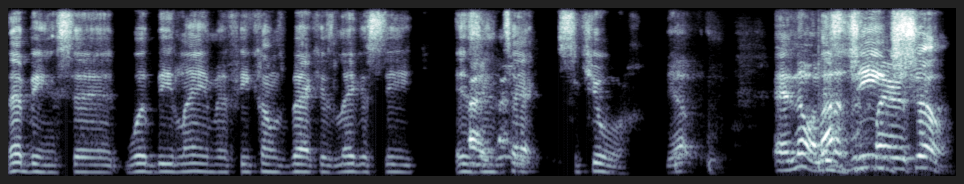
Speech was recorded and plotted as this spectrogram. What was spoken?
That being said, would be lame if he comes back. His legacy is Right, right. intact, secure. Yep. And no, a lot of It's Duke Gene players. Show.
